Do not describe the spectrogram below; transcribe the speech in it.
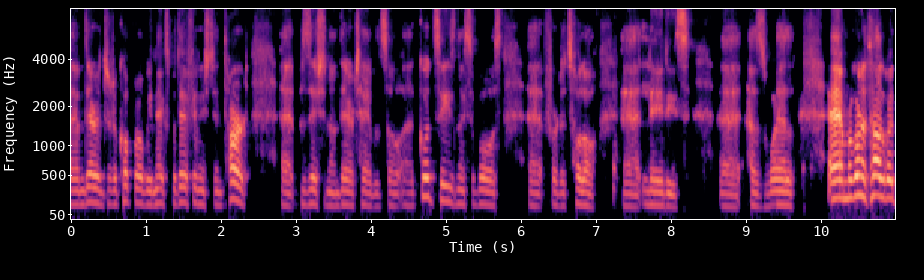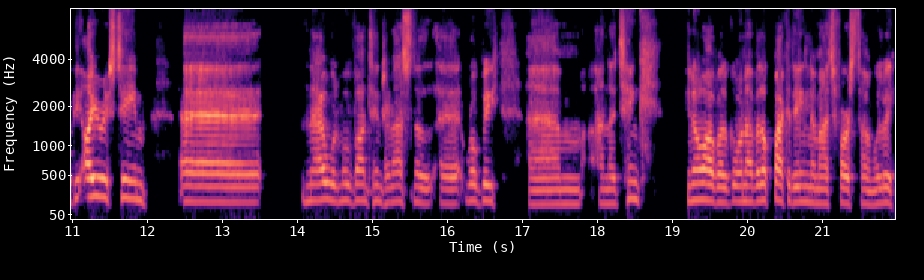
Um, they're into the Cup Rugby next, but they finished in third uh, position on their table. So a good season, I suppose, uh, for the Tullow uh, ladies uh, as well. And um, we're going to talk about the Irish team. Uh, now we'll move on to international uh, rugby, um, and I think you know what? We'll go and have a look back at the England match first time, will we?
